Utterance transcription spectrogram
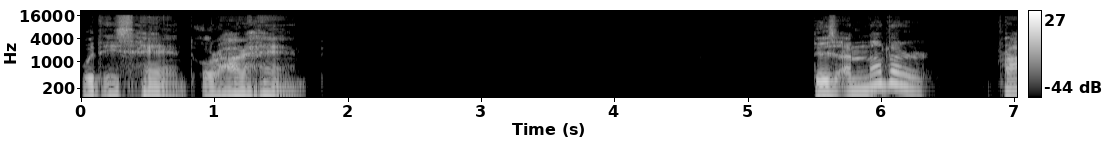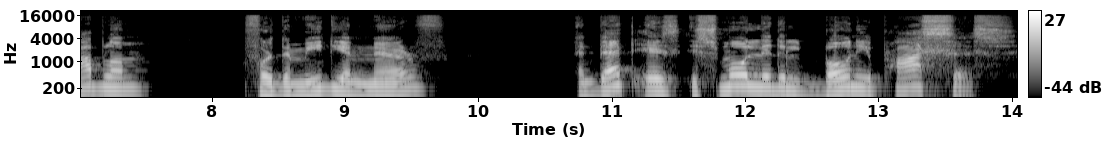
with his hand or her hand. There's another problem for the median nerve, and that is a small little bony process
